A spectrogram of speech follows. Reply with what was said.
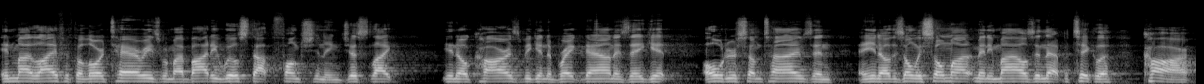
in my life, if the Lord tarries, where my body will stop functioning, just like, you know, cars begin to break down as they get older sometimes, and, and you know, there's only so many miles in that particular car.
